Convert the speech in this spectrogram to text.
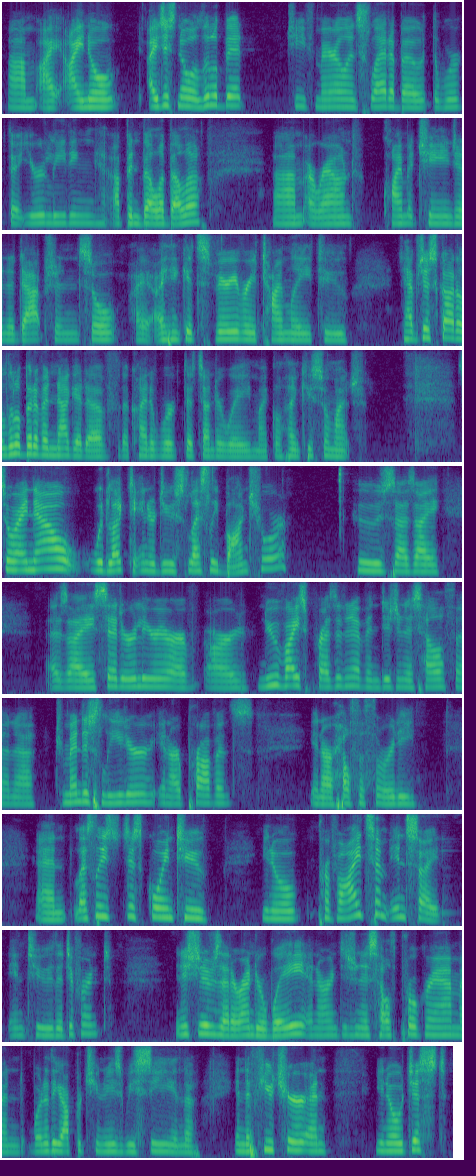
Um, I, I know, I just know a little bit, Chief Marilyn Slett, about the work that you're leading up in Bella Bella um, around climate change and adaptation. So I, I think it's very, very timely to have just got a little bit of a nugget of the kind of work that's underway. Michael, thank you so much. So I now would like to introduce Leslie Bonshor, who's, as I as I said earlier, our, our new Vice President of Indigenous Health and a tremendous leader in our province, in our health authority. And Leslie's just going to, you know, provide some insight into the different initiatives that are underway in our Indigenous Health Program and what are the opportunities we see in the in the future and, you know, just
